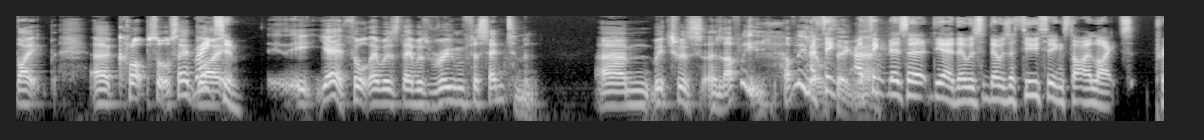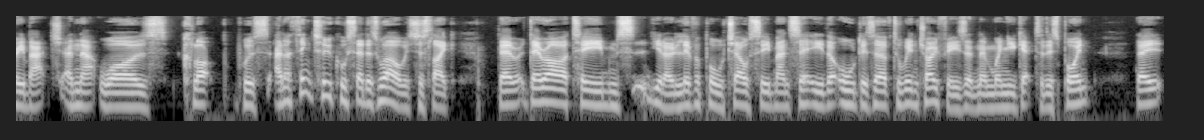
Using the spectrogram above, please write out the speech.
Like uh, Klopp sort of said, Rates like, him. yeah, thought there was there was room for sentiment, um, which was a lovely, lovely I little think thing. I think there's a yeah there was there was a few things that I liked pre-match, and that was Klopp was, and I think Tuchel said as well. It's just like there there are teams, you know, Liverpool, Chelsea, Man City, that all deserve to win trophies, and then when you get to this point, they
